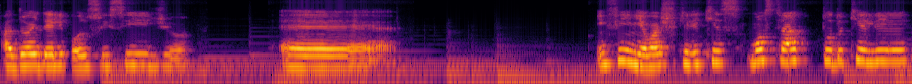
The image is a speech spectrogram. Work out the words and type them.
a dor dele pelo suicídio. É... Enfim, eu acho que ele quis mostrar tudo que ele,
